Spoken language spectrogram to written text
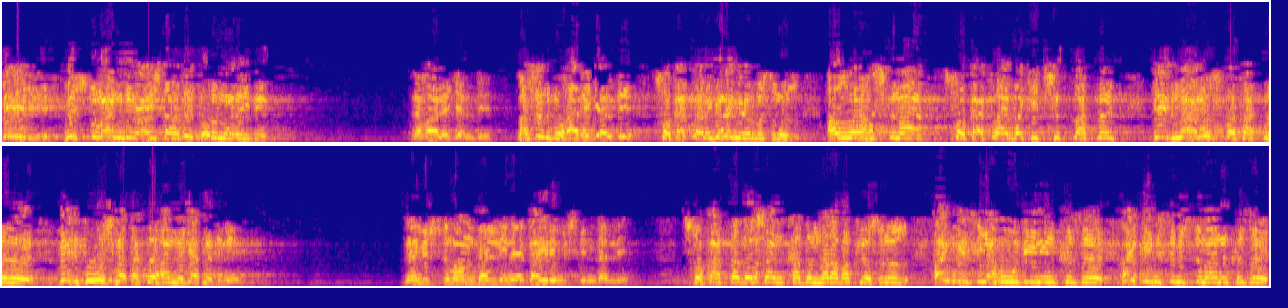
Biz Müslüman bir ecdadın torunlarıydık. Ne hale geldi? Nasıl bu hale geldi? Sokakları görmüyor musunuz? Allah aşkına sokaklardaki çıplaklık bir namus bataklığı, bir fuhuş bataklığı haline gelmedi mi? Ne Müslüman belli ne gayrimüslim belli. Sokakta dolaşan kadınlara bakıyorsunuz, hangisi Yahudinin kızı, hangisi Müslümanın kızı,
